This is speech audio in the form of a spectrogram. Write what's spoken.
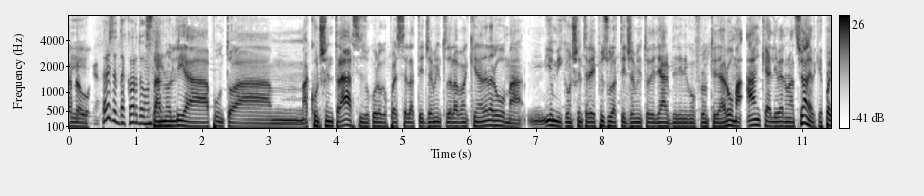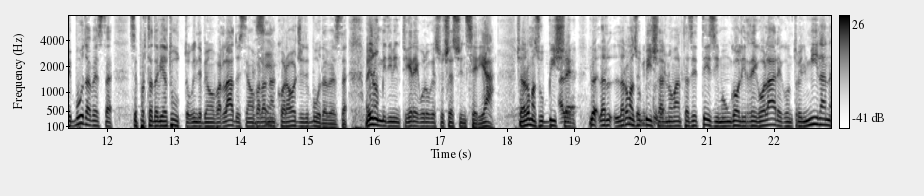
arbitri provoca. Però sono d'accordo con stanno te. lì a, appunto a, a concentrarsi su quello che può essere l'atteggiamento della panchina della Roma. Io mi concentrerei più sull'atteggiamento degli arbitri nei confronti della Roma, anche a livello nazionale, perché poi Budapest si è portata via tutto, quindi abbiamo parlato e stiamo Eh parlando sì. ancora oggi di Budapest. Ma io non mi dimenticherei quello che è successo in Serie A. Cioè la Roma subisce, la, la- la Roma subisce al scusami. 97esimo un gol irregolare contro il Milan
